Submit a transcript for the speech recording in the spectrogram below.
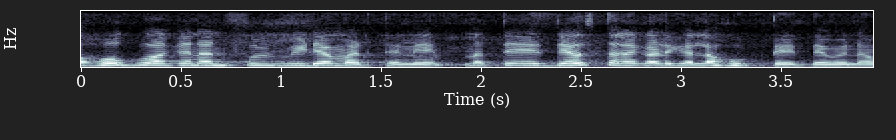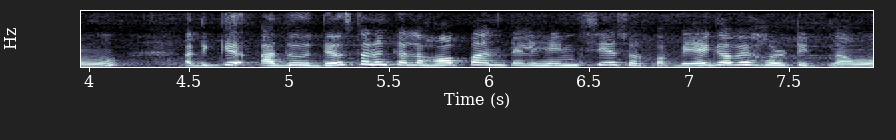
ಹೋಗುವಾಗ ನಾನು ಫುಲ್ ವಿಡಿಯೋ ಮಾಡ್ತೇನೆ. ಮತ್ತು ದೇವಸ್ಥಾನಗಳಿಗೆಲ್ಲ ಹೋಗ್ತಾ ಇದ್ದೇವೆ ನಾವು. ಅದಕ್ಕೆ ಅದು ದೇವಸ್ಥಾನಕ್ಕೆಲ್ಲ ಹೋಪ ಅಂತೇಳಿ ಹೆಣ್ಸಿಯೇ ಸ್ವಲ್ಪ ಬೇಗವೇ ಹೊರಟಿತ್ತು ನಾವು.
